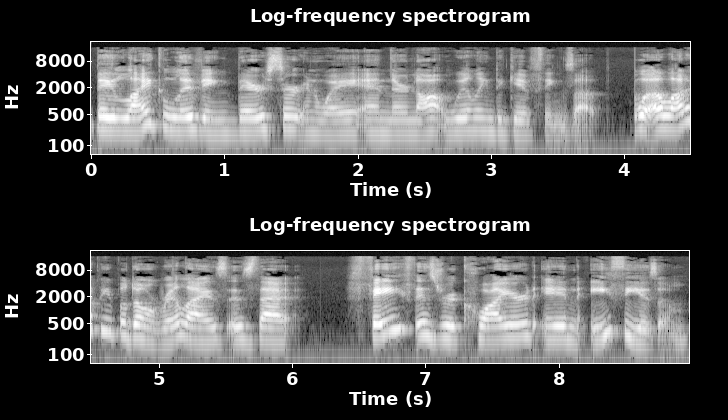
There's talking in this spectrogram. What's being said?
They like living their certain way and they're not willing to give things up. What a lot of people don't realize is that faith is required in atheism,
